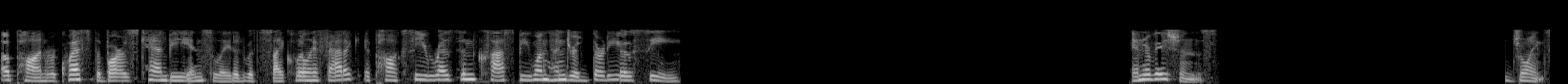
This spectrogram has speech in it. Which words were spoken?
Upon request the bars can be insulated with cycloaliphatic epoxy resin Class B130 OC. Innovations Joints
